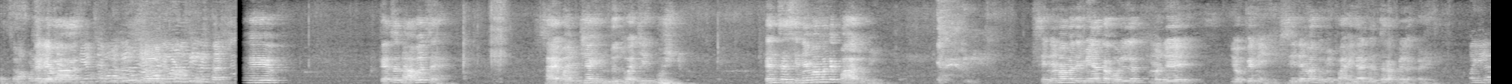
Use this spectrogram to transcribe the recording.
धन्यवाद. हे त्याचं नावच आहे. साहेबांच्या हिंदुत्वाची गोष्ट. त्यांचा सिनेमामध्ये पहा तुम्ही. सिनेमामध्ये मी आता बोललं म्हणजे योग्य नाही. सिनेमा तुम्ही पाहिल्यानंतर आपल्याला कळेल. पहिला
